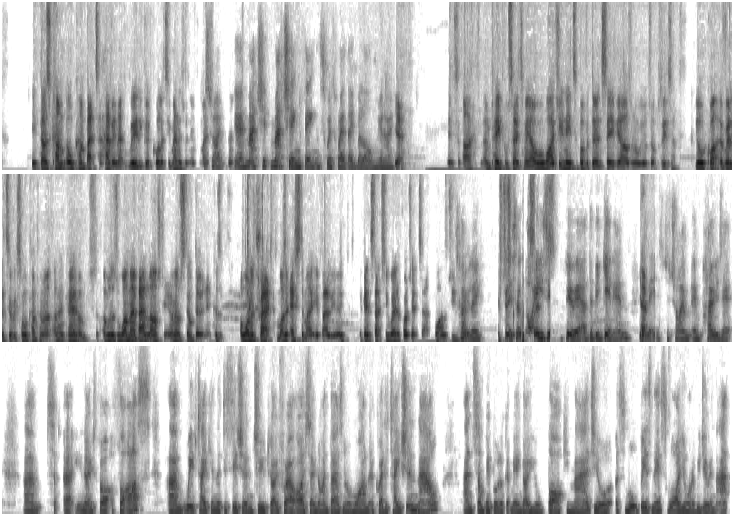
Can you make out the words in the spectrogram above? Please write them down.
it does come all come back to having that really good quality management information. That's right. Yeah, matching matching things with where they belong. You know. Yeah. It's I and people say to me, "Oh, well, why do you need to bother doing CVRs and all your jobs? It's you're quite a relatively small company." Like, i don't care. I'm just, I was a one man band last year, and I was still doing it because I want to track my estimated value against actually where the project's at. Why would you? Totally. It's just it's a lot sense. easier to do it at the beginning yeah. than it is to try and impose it um, uh, you know, for, for us, um, we've taken the decision to go for our ISO 9001 accreditation now. And some people look at me and go, You're barking mad. You're a small business. Why do you want to be doing that?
